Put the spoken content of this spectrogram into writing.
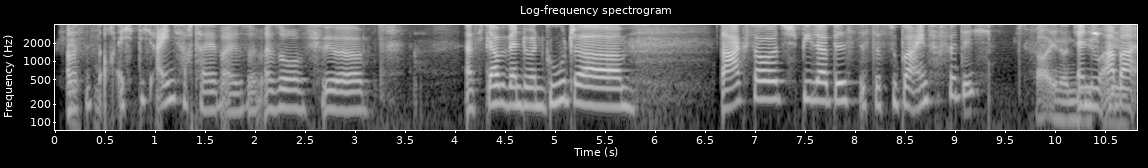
Okay. Aber es ist auch echt nicht einfach teilweise. Also für, also ich glaube, wenn du ein guter Dark Souls-Spieler bist, ist das super einfach für dich. Ja, ich noch nie wenn gespielt. du aber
